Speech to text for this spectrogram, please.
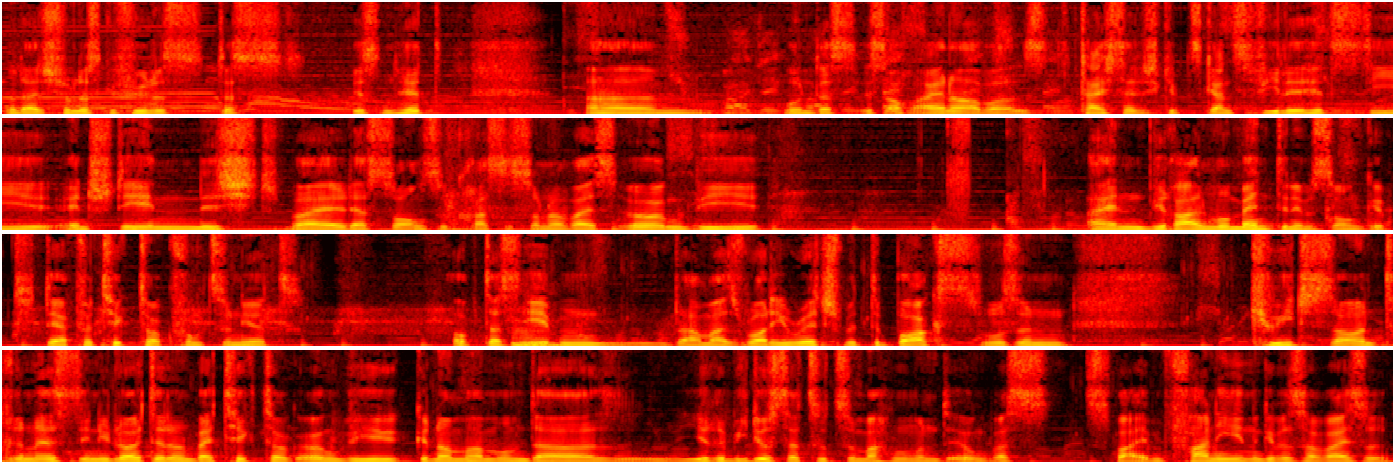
Und da hatte ich schon das Gefühl, dass das ist ein Hit. Ähm, und das ist auch einer, aber es, gleichzeitig gibt es ganz viele Hits, die entstehen nicht, weil der Song so krass ist, sondern weil es irgendwie einen viralen Moment in dem Song gibt, der für TikTok funktioniert. Ob das mhm. eben damals Roddy Rich mit The Box, wo so ein Quietsch-Sound drin ist, den die Leute dann bei TikTok irgendwie genommen haben, um da ihre Videos dazu zu machen und irgendwas, das war eben funny in gewisser Weise.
